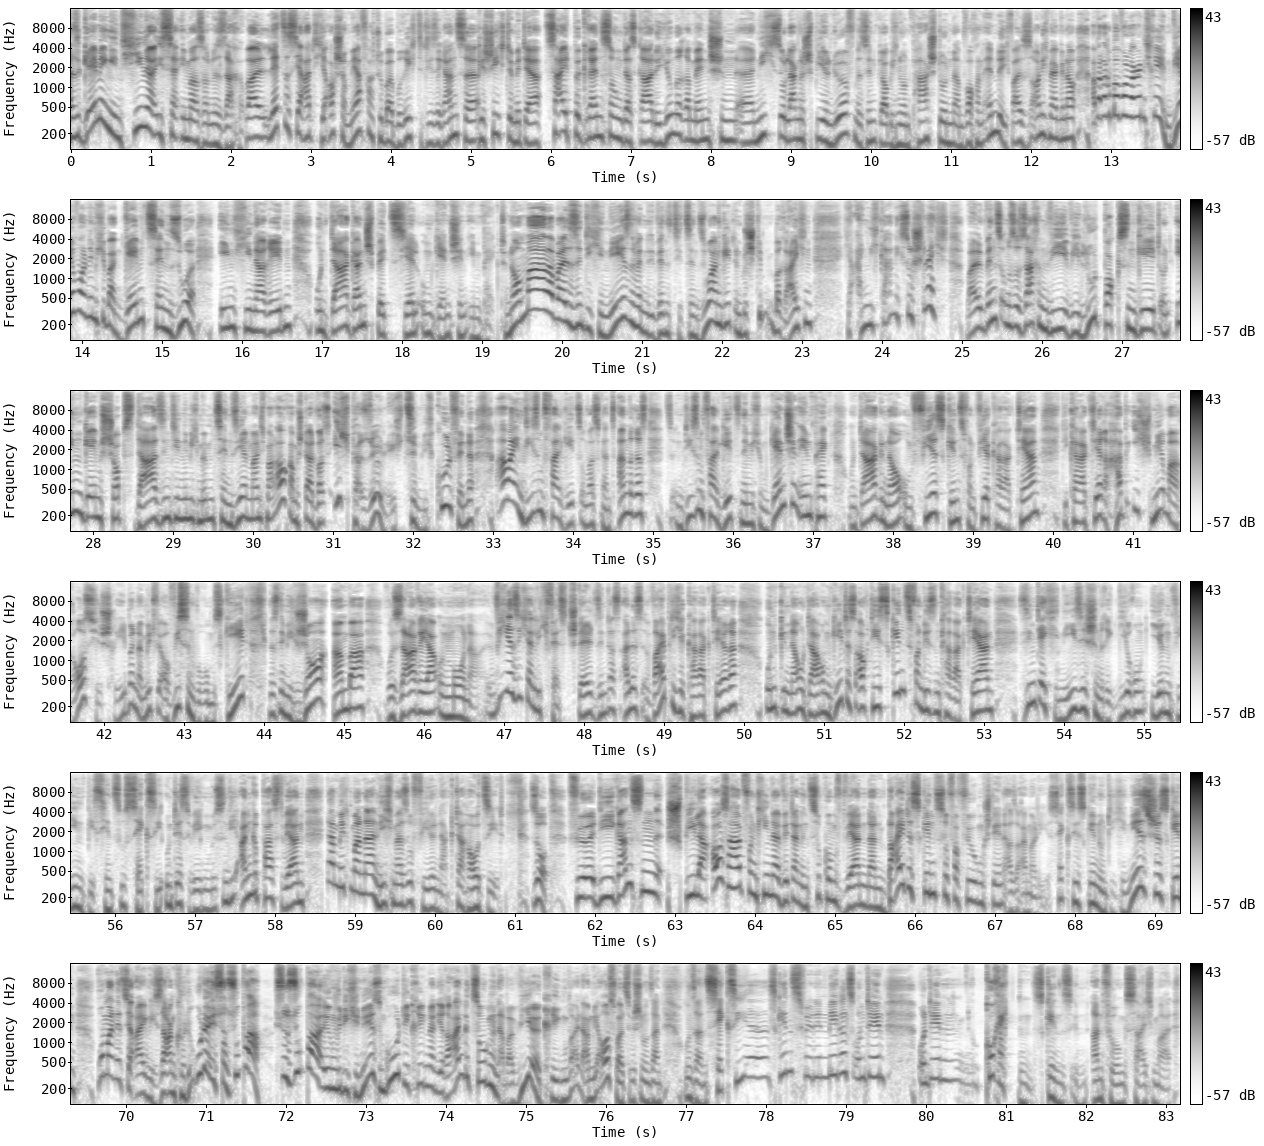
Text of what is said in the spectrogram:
Also Gaming in China ist ja immer so eine Sache, weil letztes Jahr hatte ich ja auch schon mehrfach darüber berichtet, diese ganze Geschichte mit der Zeitbegrenzung, dass gerade jüngere Menschen äh, nicht so lange spielen dürfen. Es sind, glaube ich, nur ein paar Stunden am Wochenende. Ich weiß es auch nicht mehr genau. Aber darüber wollen wir gar nicht reden. Wir wollen nämlich über Game-Zensur in China reden und da ganz speziell um Genshin Impact. Normalerweise sind die Chinesen, wenn, wenn es die Zensur angeht, in bestimmten Bereichen ja eigentlich gar nicht so schlecht. Weil wenn es um so Sachen wie, wie Lootboxen geht und Ingame-Shops, da sind die nämlich mit dem Zensieren Zensieren manchmal auch am Start, was ich persönlich ziemlich cool finde. Aber in diesem Fall geht es um was ganz anderes. In diesem Fall geht es nämlich um Genshin Impact und da genau um vier Skins von vier Charakteren. Die Charaktere habe ich mir mal rausgeschrieben, damit wir auch wissen, worum es geht. Das ist nämlich Jean, Amber, Rosaria und Mona. Wie ihr sicherlich feststellt, sind das alles weibliche Charaktere und genau darum geht es auch. Die Skins von diesen Charakteren sind der chinesischen Regierung irgendwie ein bisschen zu sexy und deswegen müssen die angepasst werden, damit man da nicht mehr so viel nackte Haut sieht. So, für die ganzen Spieler außerhalb von China wird dann in Zukunft werden dann beide Skins zur Verfügung stehen, also einmal die sexy Skin und die chinesische Skin, wo man jetzt ja eigentlich sagen könnte, oder oh, ist das super, ist das super, irgendwie die Chinesen gut, die kriegen dann ihre angezogenen, aber wir kriegen weiter, haben die Auswahl zwischen unseren, unseren sexy äh, Skins für den Mädels und den, und den korrekten Skins in Anführungszeichen mal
